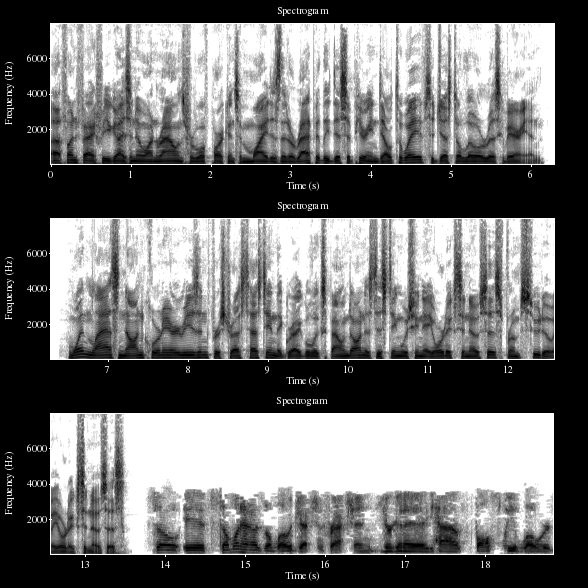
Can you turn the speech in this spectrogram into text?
A fun fact for you guys to know on rounds for Wolff Parkinson White is that a rapidly disappearing delta wave suggests a lower risk variant. One last non coronary reason for stress testing that Greg will expound on is distinguishing aortic stenosis from pseudo aortic stenosis. So if someone has a low ejection fraction, you're going to have falsely lowered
